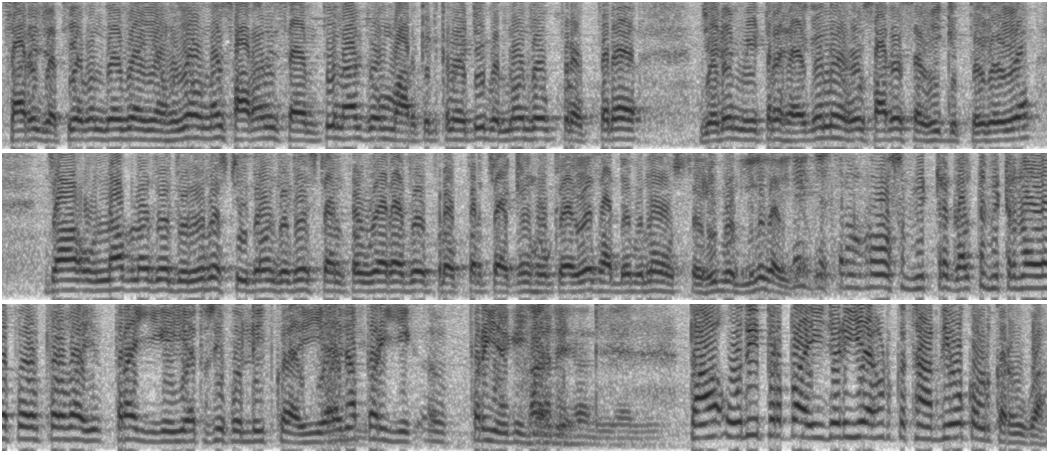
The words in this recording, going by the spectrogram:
ਸਾਰੇ ਜਥੇਬੰਦੀਆਂ ਵੀ ਆਈਆਂ ਹੋਈਆਂ, ਉਹਨਾਂ ਸਾਰਿਆਂ ਦੀ ਸਹਿਮਤੀ ਨਾਲ ਜੋ ਮਾਰਕੀਟ ਕਮੇਟੀ ਵੱਲੋਂ ਜੋ ਪ੍ਰੋਪਰ ਜਿਹੜੇ ਮੀਟਰ ਹੈਗੇ ਨੇ ਉਹ ਸਾਰੇ ਸਹੀ ਕੀਤੇ ਗਏ ਆ। ਜਾਂ ਉਹਨਾਂ ਵੱਲੋਂ ਜੋ ਯੂਨੀਵਰਸਿਟੀ ਤੋਂ ਜਿਹੜੇ ਸਟੈਂਪ ਵਗੈਰਾ ਜੋ ਪ੍ਰੋਪਰ ਚੈਕਿੰਗ ਹੋ ਕੇ ਆਈ ਹੈ ਸਾਡੇ ਵੱਲੋਂ ਉਸ ਤੇ ਹੀ ਬੋਲੀ ਲਗਾਈ ਨਹੀਂ ਜਿਸ ਤਰ੍ਹਾਂ ਉਸ ਮੀਟਰ ਗਲਤ ਮੀਟਰ ਨਾਲ ਭਰ- ਭਰਵਾਈ ਭਰਾਈ ਗਈ ਹੈ ਤੁਸੀਂ ਬੋਲੀ ਕਰਾਈ ਹੈ ਜਾਂ ਭਰੀ ਭਰੀਆਂ ਗਈਆਂ ਨੇ। ਤਾਂ ਉਹਦੀ ਭਰਪਾਈ ਜਿਹੜੀ ਹੈ ਹੁਣ ਕਿਸਾਨ ਦੀ ਉਹ ਕੌਣ ਕਰੂਗਾ?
